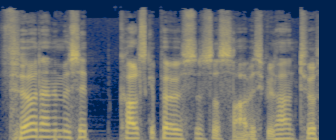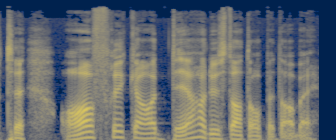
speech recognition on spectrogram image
før denne musikalske pausen så sa vi skulle ha en tur til Afrika, og der har du starta opp et arbeid.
